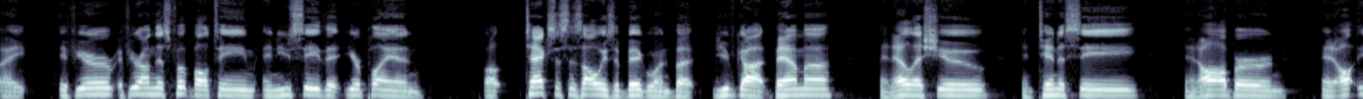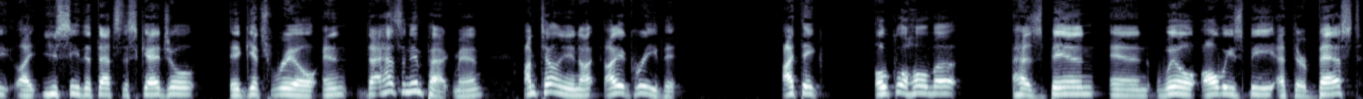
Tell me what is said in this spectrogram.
I if you're if you're on this football team and you see that you're playing, well, Texas is always a big one, but you've got Bama and LSU and Tennessee and Auburn and all like you see that that's the schedule, it gets real and that has an impact, man. I'm telling you, and I, I agree that I think Oklahoma has been and will always be at their best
